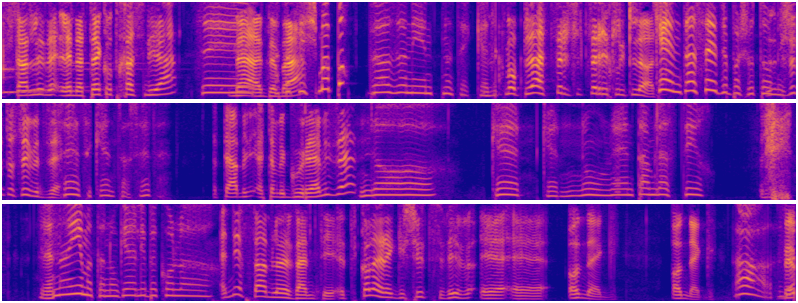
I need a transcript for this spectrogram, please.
אפשר לנ- לנתק אותך שנייה? זה... מהאדמה? אתה תשמע פה, ואז אני אתנתק, כן. זה כמו פלסטר שצריך לתלוש. כן, תעשה את זה פשוט, טומי. פשוט עושים את זה. תעשה את זה, כן, תעשה את זה. אתה- אתה מגורה מזה? לא... כן, כן, נו, אין טעם להסתיר. זה נעים, אתה נוגע לי בכל ה... אני אף פעם לא הבנתי את כל הרגישות סביב אה, אה, עונג. עונג. אה, זה...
